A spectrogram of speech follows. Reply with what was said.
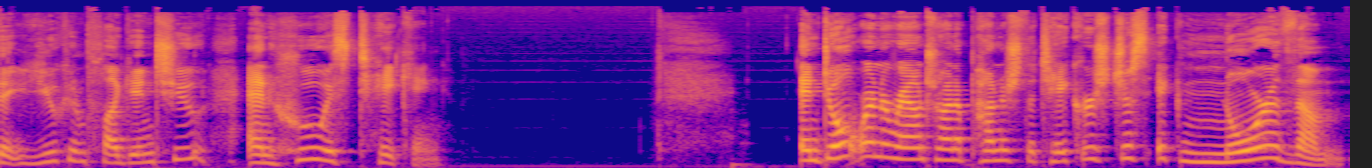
that you can plug into, and who is taking? And don't run around trying to punish the takers, just ignore them.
